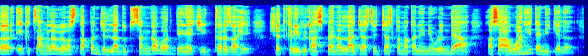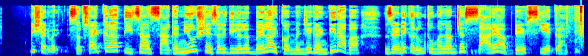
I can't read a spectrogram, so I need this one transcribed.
तर एक चांगलं व्यवस्थापन जिल्हा दूध संघावर देण्याची गरज आहे. शेतकरी विकास पॅनलला जास्तीत जास्त मताने निवडून द्या असं आव्हानही त्यांनी केलं. मी शर्वरी. सबस्क्राईब करा तिचा जाग न्यूज शेजारी दिलेलं बेल आयकॉन म्हणजे घंटी दाबा जेणेकरून तुम्हाला आमच्या साऱ्या अपडेट्स येत राहतील.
